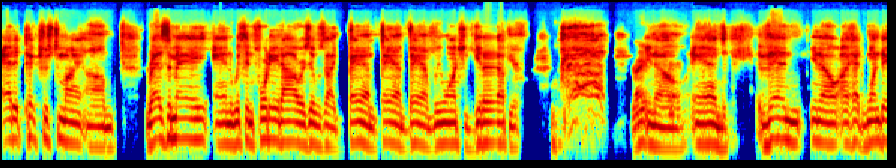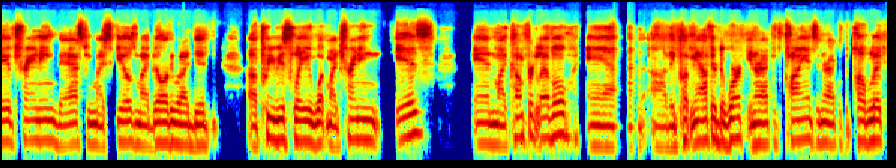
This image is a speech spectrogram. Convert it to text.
added pictures to my um, resume, and within 48 hours, it was like bam, bam, bam. We want you to get up here. right. You know, and then, you know, I had one day of training. They asked me my skills, my ability, what I did uh, previously, what my training is and my comfort level. And uh, they put me out there to work, interact with clients, interact with the public,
